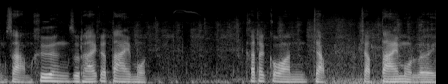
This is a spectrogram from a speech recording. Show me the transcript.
2-3 เครื่องสุดท้ายก็ตายหมดฆาตกรจับจับตายหมดเลย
